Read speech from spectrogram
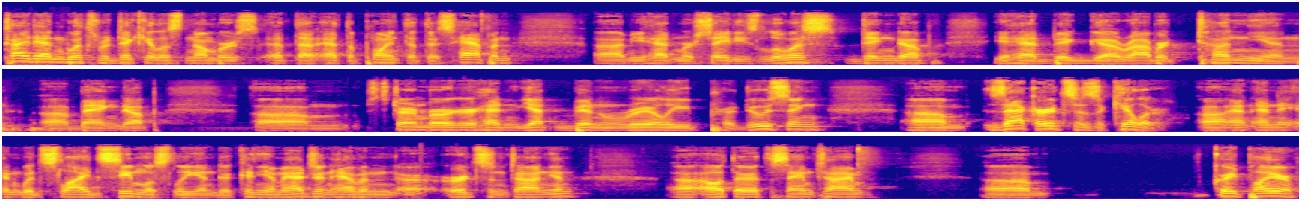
tight end with ridiculous numbers at the at the point that this happened. Um, you had Marcedes Lewis dinged up. You had big uh, Robert Tonyan uh, banged up. Um, Sternberger hadn't yet been really producing. Um, Zach Ertz is a killer uh, and, and and would slide seamlessly into. Can you imagine having uh, Ertz and Tunyon uh, out there at the same time? Um, great player.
